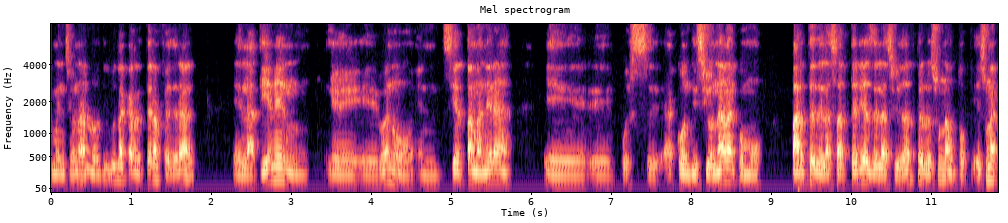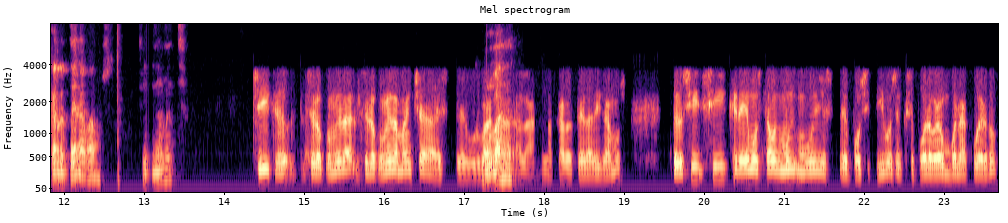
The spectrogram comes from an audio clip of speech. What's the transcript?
mencionarlo, digo, la carretera federal eh, la tienen, eh, eh, bueno, en cierta manera, pues acondicionada como parte de las arterias de la ciudad, pero es una auto, es una carretera, vamos finalmente. Sí, que se lo comió la, se lo comió la mancha este, urbana, A, la, carretera, digamos. Pero sí, sí creemos, estamos muy, muy este, positivos en que se puede lograr un buen acuerdo,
